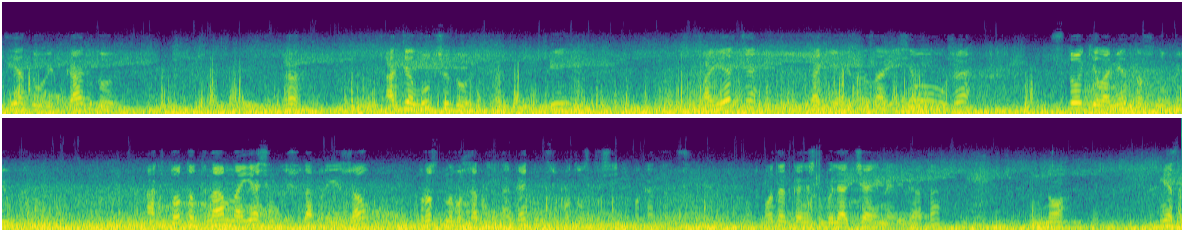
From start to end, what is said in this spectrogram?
где дует, как дует, а где лучше дует. И поверьте, таким ветрозависимым уже 100 километров не клюк. А кто-то к нам на Ясенку сюда приезжал просто на выходные, на пятницу, субботу, воскресенье. Вот это, конечно, были отчаянные ребята, но место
